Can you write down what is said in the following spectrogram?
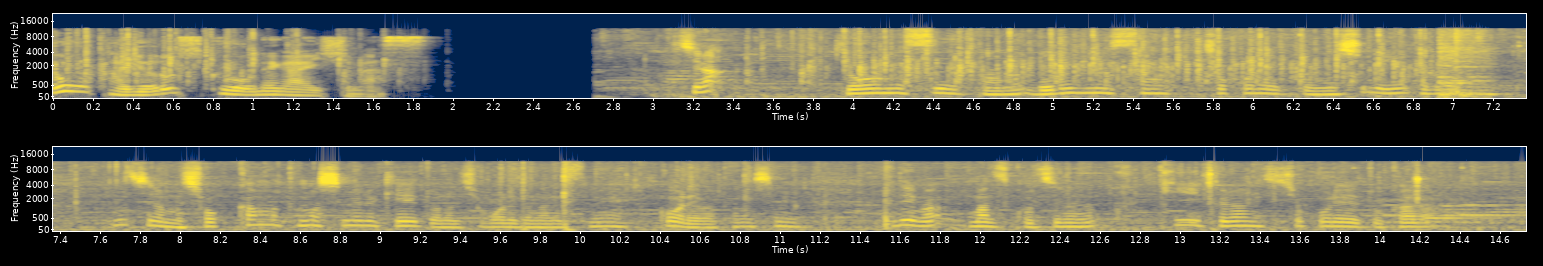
どうかよろしくお願いします。こちら。業務スーパーのベルギー産チョコレート2種類を食べますどちらも食感も楽しめる系統のチョコレートなんですね。これは楽しみ。ではまずこちらのクッキークランチチョコレートから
